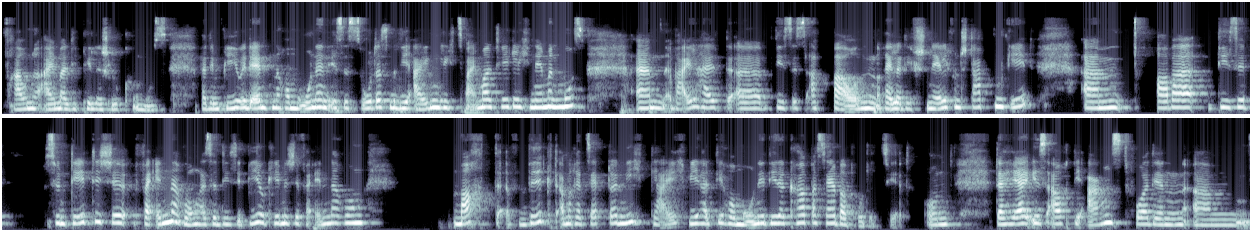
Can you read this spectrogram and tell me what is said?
Frau nur einmal die Pille schlucken muss. Bei den bioidenten Hormonen ist es so, dass man die eigentlich zweimal täglich nehmen muss, ähm, weil halt äh, dieses Abbauen relativ schnell vonstatten geht. Ähm, aber diese synthetische Veränderung, also diese biochemische Veränderung, macht, wirkt am Rezeptor nicht gleich wie halt die Hormone, die der Körper selber produziert. Und daher ist auch die Angst vor den ähm,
